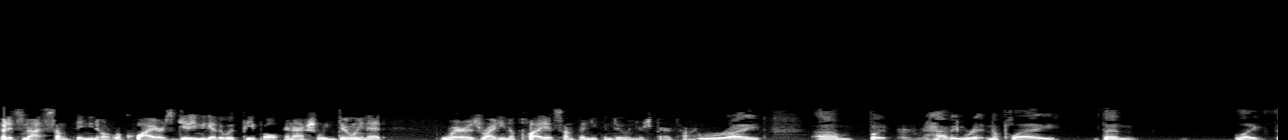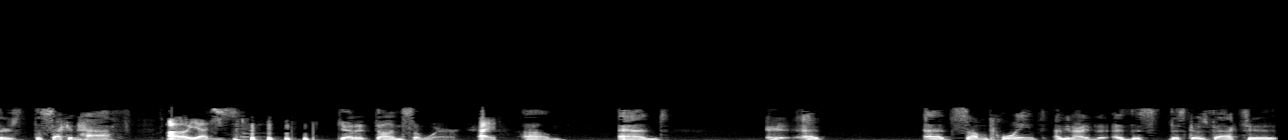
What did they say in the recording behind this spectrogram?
But it's not something, you know, it requires getting together with people and actually doing it, whereas writing a play is something you can do in your spare time. Right. Um, but having written a play, then like there's the second half. Oh, yes. Get it done somewhere. right. Um, and at at some point, I mean, I, I- this this goes back to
